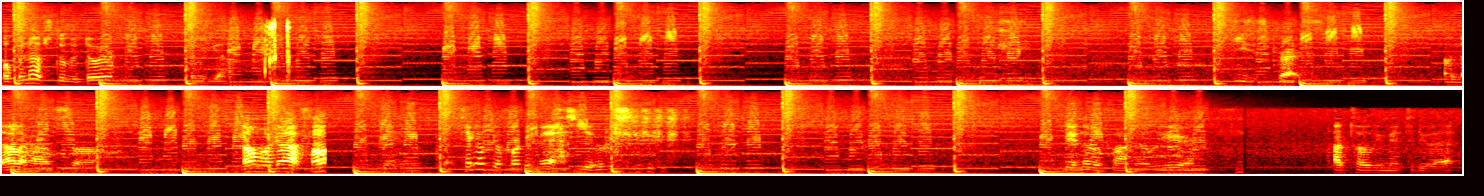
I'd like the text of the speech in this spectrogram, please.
Open up, stupid door. There we go. Jesus Christ. A dollar house, so. Oh my god, fuck. Take off your fucking mask, dude. Be another fun over here. I totally meant to do that.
